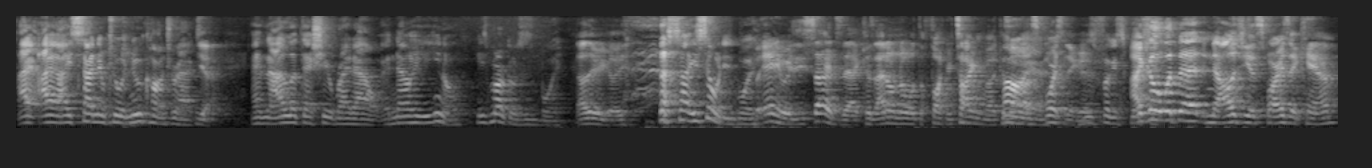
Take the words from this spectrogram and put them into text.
I, I, I signed him to a new contract. Yeah. And I let that shit right out, and now he, you know, he's Marcos' boy. Oh, there you go. He's, so- he's somebody's boy. But anyways, besides that, because I don't know what the fuck you're talking about, because Oh, I'm not a yeah. sports nigga. sports I go with that analogy as far as I can,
